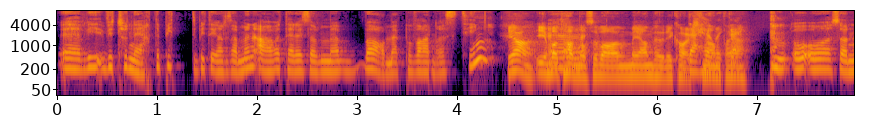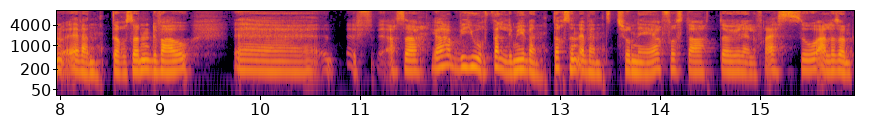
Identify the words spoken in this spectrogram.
vi, vi turnerte bitte, bitte grann sammen. Av og til liksom var med på hverandres ting. Ja, I og med at han også var med Jan Fredrik Karlsen, antar jeg. Og, og sånn eventer og sånn. Det var jo eh, Altså, ja, vi gjorde veldig mye eventer, sånn eventturneer for Statoil eller for Esso, eller sånn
